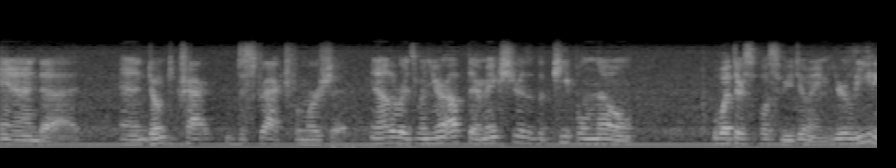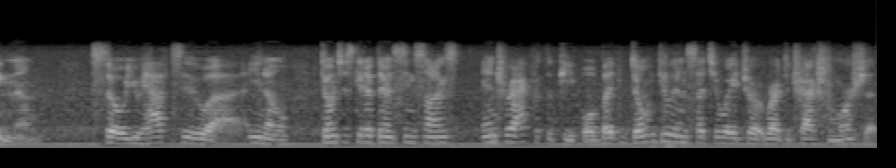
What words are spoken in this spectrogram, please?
and uh, and don't detract, distract from worship. In other words, when you're up there, make sure that the people know what they're supposed to be doing. You're leading them, so you have to, uh, you know, don't just get up there and sing songs. Interact with the people, but don't do it in such a way to, where it detracts from worship.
